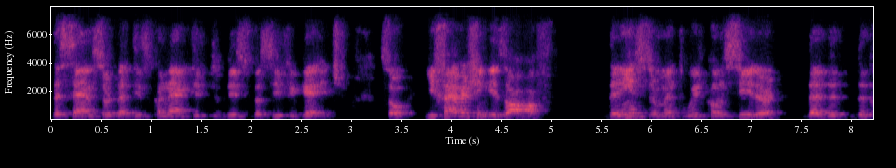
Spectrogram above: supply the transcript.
the sensor that is connected to this specific gauge. So if everything is off, the instrument will consider that the, the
